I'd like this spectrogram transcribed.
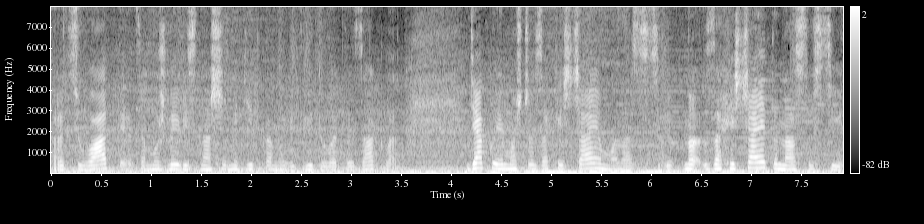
працювати, за можливість нашими дітками відвідувати заклад. Дякуємо, що захищаємо нас, захищаєте нас усіх.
